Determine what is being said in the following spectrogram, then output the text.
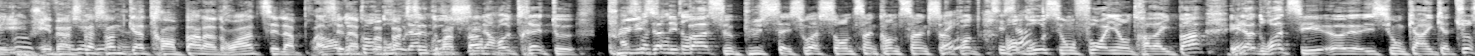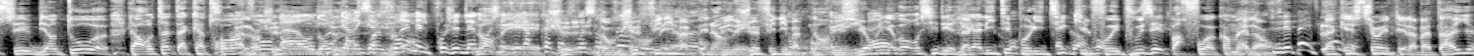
mesure de gauche. et ben y a- 64 ans par la droite, c'est la c'est la c'est la retraite. euh, Plus les 60 années passent, plus c'est 60, 55, 50. c'est en gros, c'est on fout rien, on travaille pas. Et la droite, c'est, euh, si on caricature, c'est bientôt la retraite à 80 Alors, ans. je- dans- Bah, on peut 25 caricaturer, mais le projet de la gauche, c'était la retraite je- à 60 donc, je finis ma conclusion. Non, mais- je finis ma non, mais conclusion. Il doit y avoir aussi des La- réalités politiques qu'il faut épouser parfois quand même. Alors, la question était la bataille.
